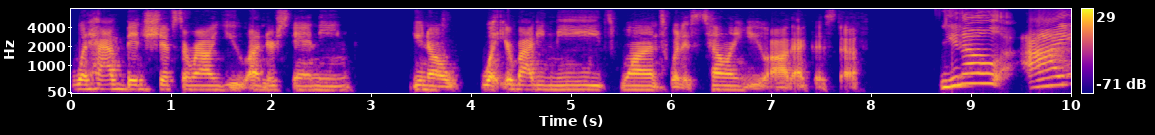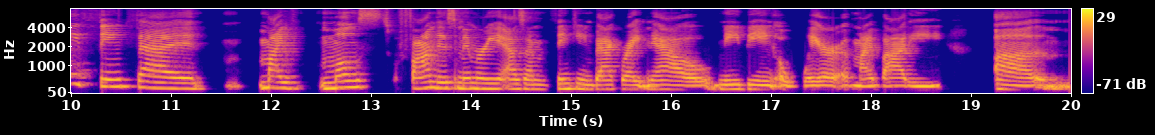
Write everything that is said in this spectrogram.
what have been shifts around you understanding, you know, what your body needs, wants, what it's telling you, all that good stuff? You know, I think that my most fondest memory as I'm thinking back right now, me being aware of my body, um,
